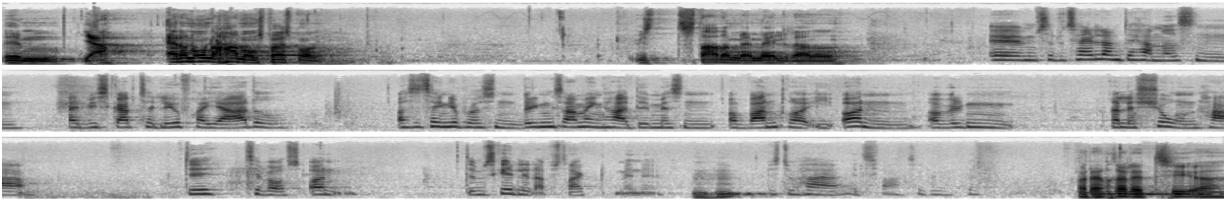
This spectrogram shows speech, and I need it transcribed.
Øhm, ja. Er der nogen, der har nogle spørgsmål? Vi starter med Amalie dernede. Øhm, så du talte om det her med, sådan, at vi er skabt til at leve fra hjertet. Og så tænkte jeg på, sådan, hvilken sammenhæng har det med sådan, at vandre i ånden, og hvilken relation har det til vores ånd? Det er måske lidt abstrakt, men øh, Mm-hmm. hvis du har et svar, så kunne det være fedt. Hvordan relaterer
